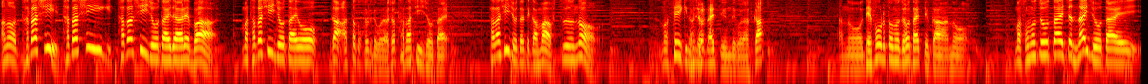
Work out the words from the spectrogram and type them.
あの、正しい、正しい、正しい状態であれば、まあ、正しい状態を、があったとするでございましょう。正しい状態。正しい状態っていうか、まあ、普通の、まあ、正規の状態っていうんでございますかあの、デフォルトの状態っていうか、あの、まあ、その状態じゃない状態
